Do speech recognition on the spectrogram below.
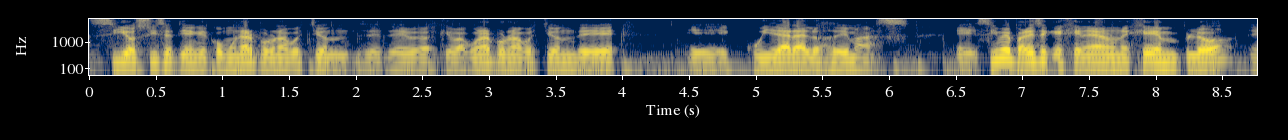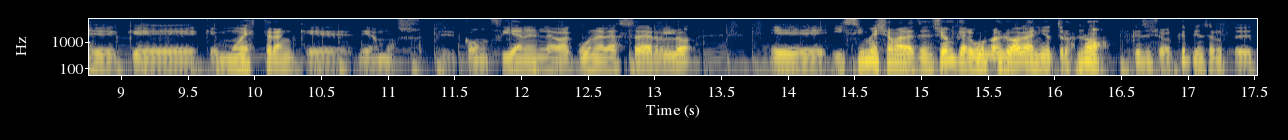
sí o sí se tienen que comunar por una cuestión que vacunar por una cuestión de eh, cuidar a los demás. Eh, sí me parece que generan un ejemplo eh, que, que muestran que, digamos, eh, confían en la vacuna al hacerlo. Eh, y sí me llama la atención que algunos lo hagan y otros no. ¿Qué sé yo? ¿Qué piensan ustedes?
